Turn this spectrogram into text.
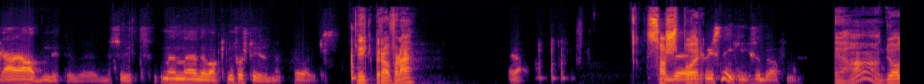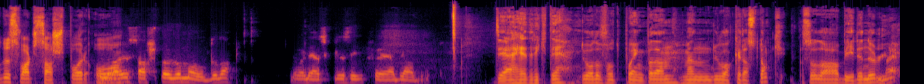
Ja, jeg hadde den litt så vidt. Men eh, det var ikke noe forstyrrende. Det var det. Det gikk bra for deg? Ja. Sarpsborg Det- Quizen gikk ikke så bra for meg. Ja, du hadde svart Sarpsborg Det var og jo Sarpsborg og Molde, da. Det var det jeg skulle si før jeg bladde. Det er helt riktig. Du hadde fått poeng på den, men du var ikke rask nok, så da blir det null. Nei.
